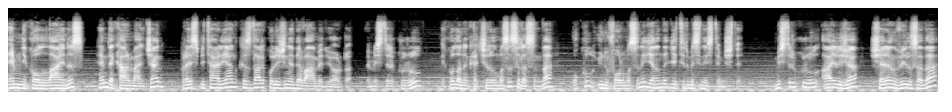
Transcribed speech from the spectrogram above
Hem Nicole Linus hem de Carmen Chen Presbiteryen Kızlar Koleji'ne devam ediyordu ve Mr. Kurul, Nicola'nın kaçırılması sırasında okul üniformasını yanında getirmesini istemişti. Mr. Kurul ayrıca Sharon Wills'a da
